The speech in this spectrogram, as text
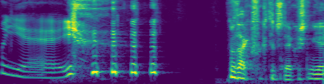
ojej. No tak, faktycznie. Jakoś nie,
